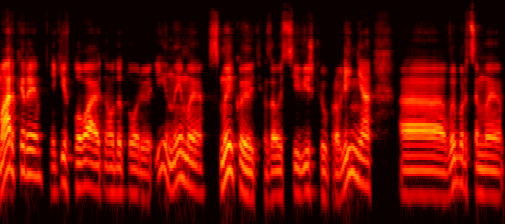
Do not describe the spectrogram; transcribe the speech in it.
Маркери, які впливають на аудиторію, і ними смикають за ось ці вішки управління е, виборцями.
